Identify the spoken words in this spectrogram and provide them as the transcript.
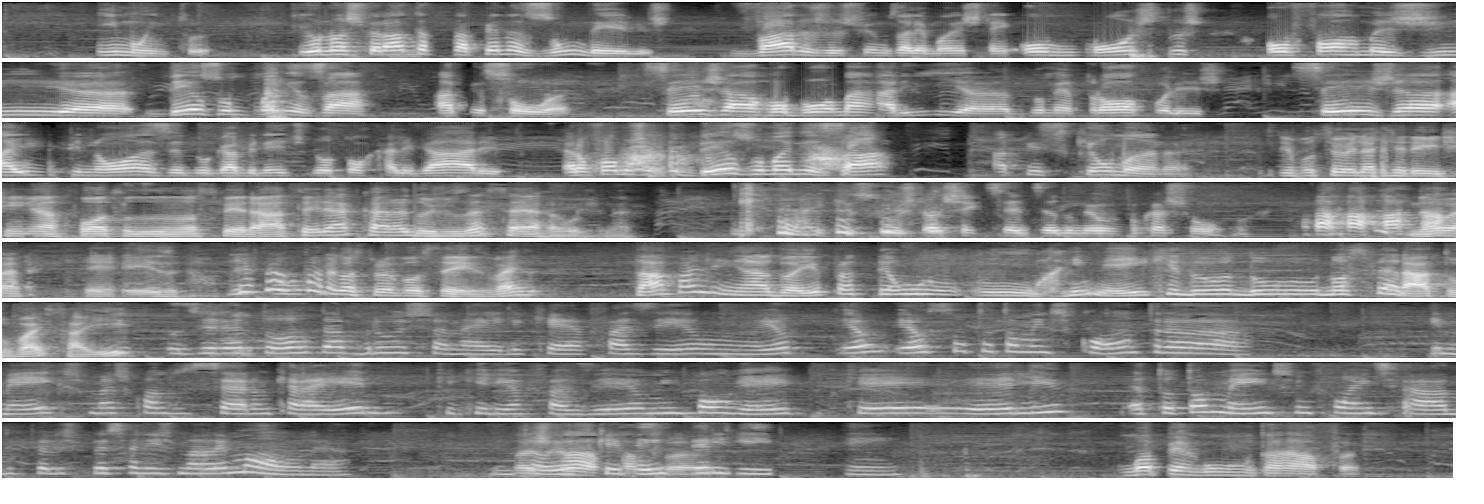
em muito. E o Nosferatu é apenas um deles. Vários dos filmes alemães têm ou monstros ou formas de uh, desumanizar a pessoa. Seja a robô Maria do Metrópolis, seja a hipnose do gabinete do Dr. Caligari, eram formas de desumanizar a psique humana. Se você olhar direitinho a foto do Nosferatu, ele é a cara do José Serra hoje, né? Ai, que susto, eu achei que você ia dizer do meu cachorro. Não, é, é isso. Deixa eu perguntar um negócio pra vocês. Vai, tava alinhado aí para ter um, um, remake do, do Nosferatu. Vai sair? O diretor da Bruxa, né? Ele quer fazer um. Eu, eu, eu sou totalmente contra remakes, mas quando disseram que era ele que queria fazer, eu me empolguei, porque ele é totalmente influenciado pelo expressionismo alemão, né? Então mas, eu Rafa, fiquei bem feliz. Sim. Uma pergunta, Rafa.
